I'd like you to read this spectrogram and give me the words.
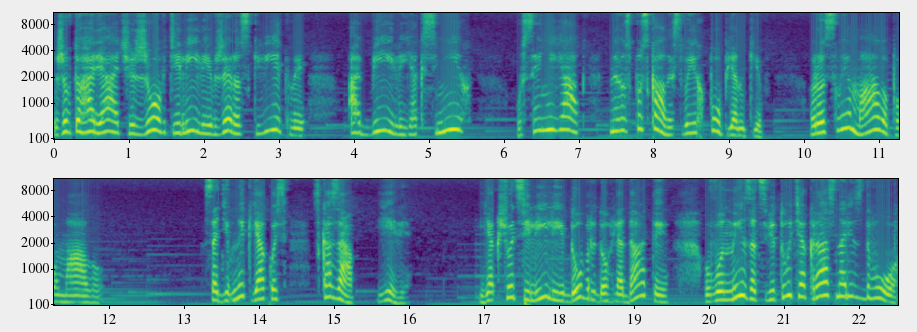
жовтогарячі, жовті лілії вже розквітли, а білі, як сніг, усе ніяк не розпускали своїх пуп'янків, росли мало помалу. Садівник якось сказав Єві, Якщо ці лілії добре доглядати, вони зацвітуть якраз на Різдво.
